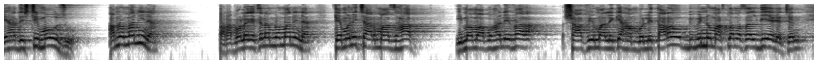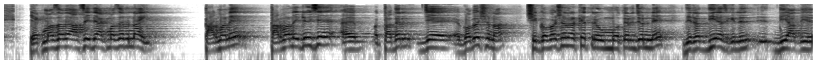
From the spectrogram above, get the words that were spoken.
এই হাদিসটি মৌজু। আমরা মানি না। তারা বলে গেছেন, আমরা মানি না। তেমনি চার মাঝহাব ইমাম আবু হানিফা, শাফি, মালিকে, হাম্বলি, তারাও বিভিন্ন মাসলা মাসাল দিয়ে গেছেন। এক মাঝাবে আছে, এটা এক মাঝাবে নাই। তার মানে তার মানে এটা হচ্ছে তাদের যে গবেষণা, সেই গবেষণার ক্ষেত্রে উন্মতের জন্য যেটা দিয়ে গেলে, দিয়া, দিয়ে,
